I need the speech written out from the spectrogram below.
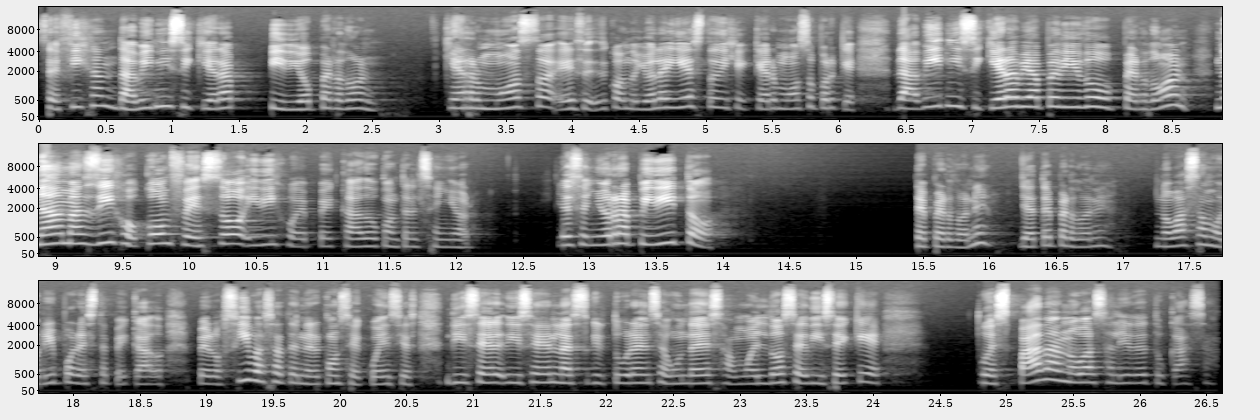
Se fijan, David ni siquiera pidió perdón. Qué hermoso es. Cuando yo leí esto dije, qué hermoso, porque David ni siquiera había pedido perdón. Nada más dijo, confesó y dijo, he pecado contra el Señor. Y el Señor rapidito, te perdoné, ya te perdoné. No vas a morir por este pecado, pero sí vas a tener consecuencias. Dice, dice en la escritura en 2 de Samuel 12, dice que tu espada no va a salir de tu casa.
